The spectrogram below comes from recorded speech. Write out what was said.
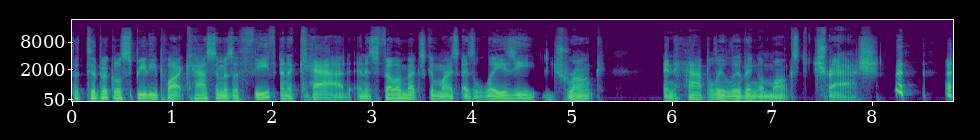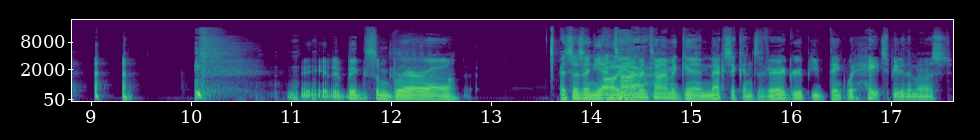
The typical Speedy plot casts him as a thief and a cad, and his fellow Mexican mice as lazy, drunk, and happily living amongst trash. he had a big sombrero. It says, and yet, Oh, time yeah. and time again, Mexicans, the very group you'd think would hate Speedy the most,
